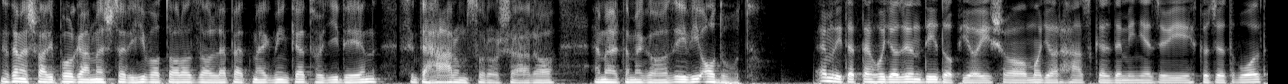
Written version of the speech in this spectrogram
A Temesvári polgármesteri hivatal azzal lepett meg minket, hogy idén szinte háromszorosára emelte meg az évi adót. Említette, hogy az ön dédapja is a Magyar Ház kezdeményezői között volt.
